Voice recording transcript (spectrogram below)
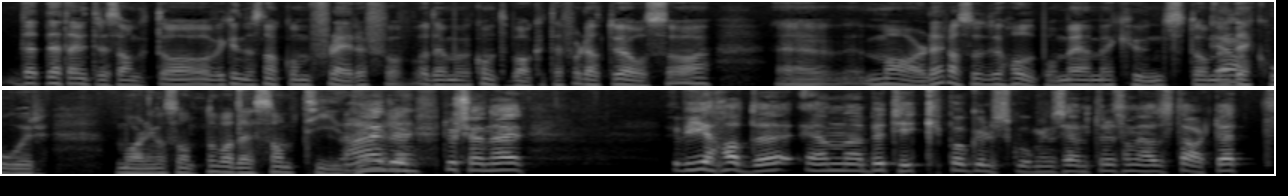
det, dette er interessant, og, og vi kunne snakke om flere, for, og det må vi komme tilbake til. For du er også eh, maler, altså du holder på med, med kunst og med Ja. Dekormaling og sånt. Var det samtidig? Nei, du, du skjønner. Vi hadde en butikk på Gullskogen-senteret som vi hadde startet,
